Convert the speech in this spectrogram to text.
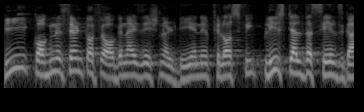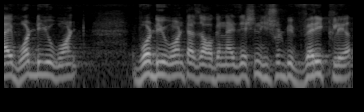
be cognizant of your organizational DNA philosophy. Please tell the sales guy what do you want, what do you want as an organization. He should be very clear.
